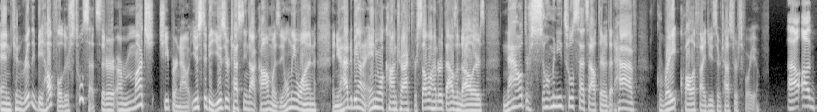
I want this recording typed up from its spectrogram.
and can really be helpful. There's tool sets that are, are much cheaper now. It used to be usertesting.com was the only one, and you had to be on an annual contract for several hundred thousand dollars. Now there's so many tool sets out there that have great qualified user testers for you. I'll, I'll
